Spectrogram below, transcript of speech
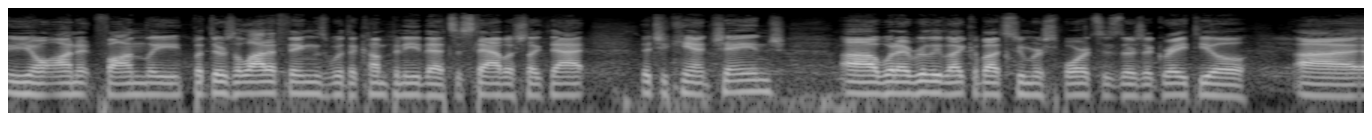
you know, on it fondly, but there's a lot of things with a company that's established like that that you can't change. Uh, what I really like about Sumer Sports is there's a great deal uh,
